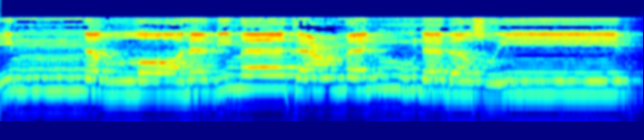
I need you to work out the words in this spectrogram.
إِنَّ اللَّهَ بِمَا تَعْمَلُونَ بَصِيرٌ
